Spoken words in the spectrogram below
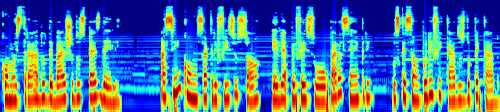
como estrado debaixo dos pés dele. Assim, com um sacrifício só, ele aperfeiçoou para sempre os que são purificados do pecado.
